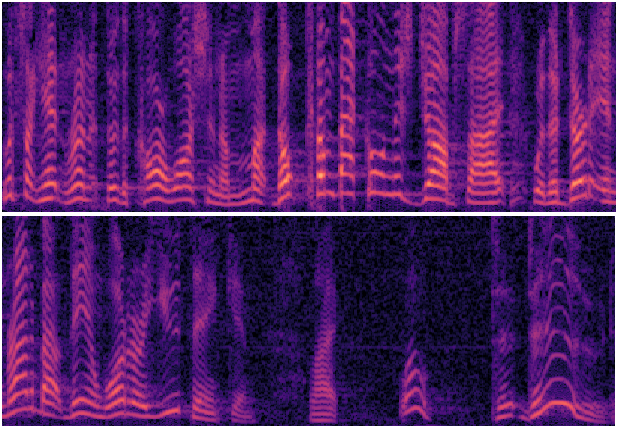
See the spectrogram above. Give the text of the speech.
Looks like he hadn't run it through the car wash in a month. Don't come back on this job site with a dirty. And right about then, what are you thinking? Like, whoa, d- dude,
